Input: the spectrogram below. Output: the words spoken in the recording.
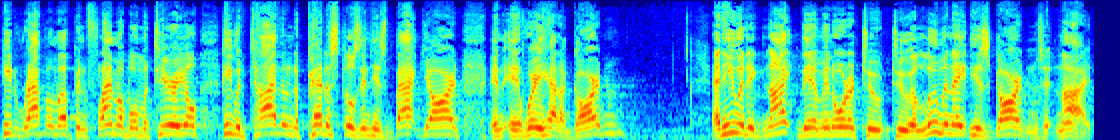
He'd wrap them up in flammable material. He would tie them to pedestals in his backyard where he had a garden. And he would ignite them in order to, to illuminate his gardens at night.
